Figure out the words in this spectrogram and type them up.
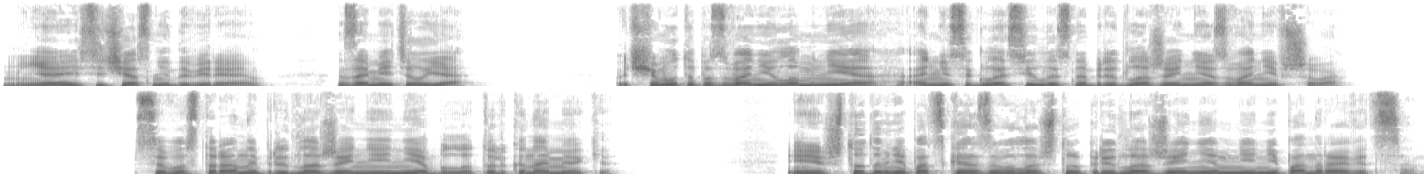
Я и сейчас не доверяю, заметил я. Почему ты позвонила мне, а не согласилась на предложение звонившего? С его стороны предложения не было, только намеки. И что-то мне подсказывало, что предложение мне не понравится.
